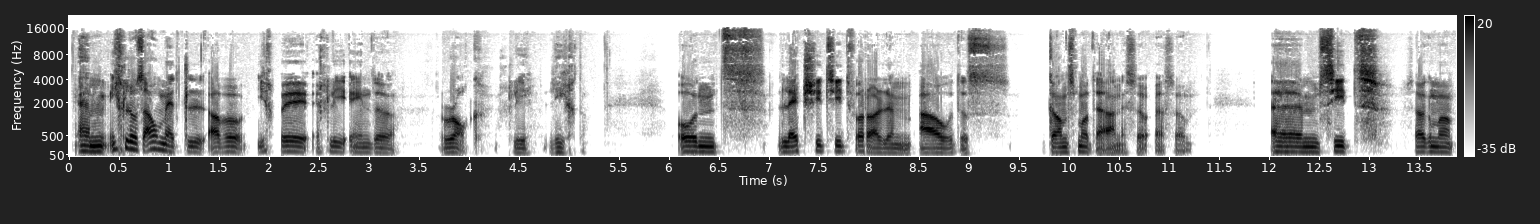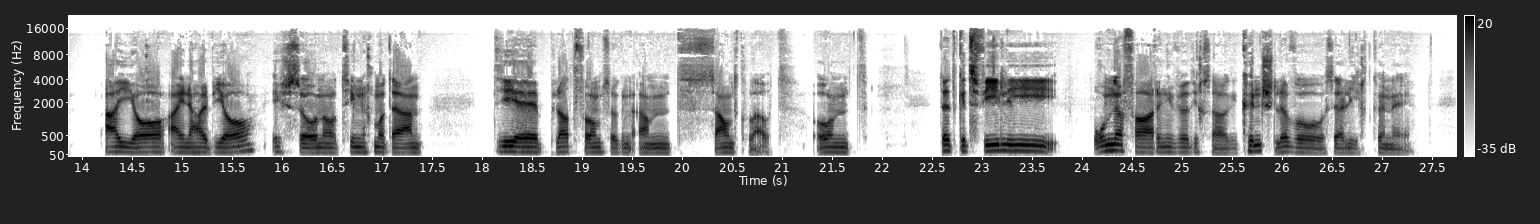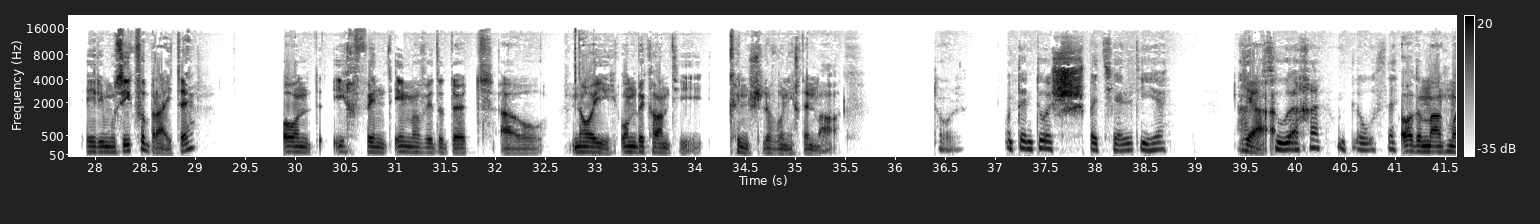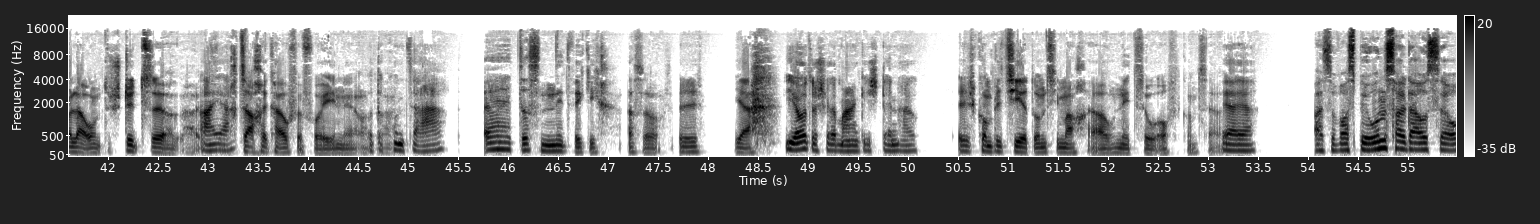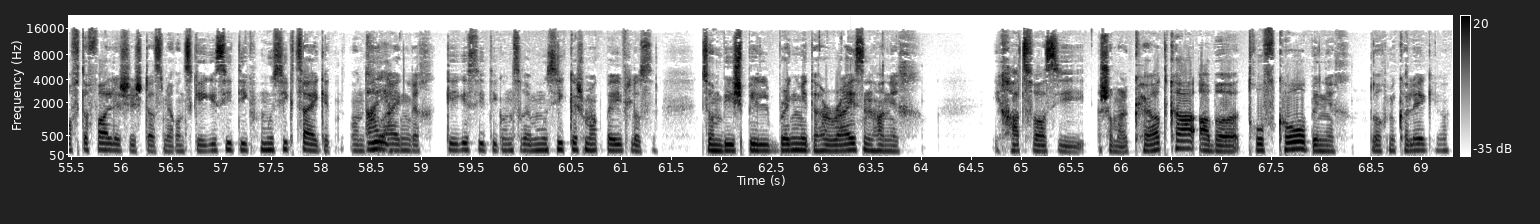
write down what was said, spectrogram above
Ähm, ich höre auch Metal, aber ich bin ein bisschen in der Rock, ein bisschen leichter. Und letzte Zeit vor allem auch das ganz moderne, so, also ähm, seit, sagen wir, ein Jahr, eineinhalb Jahr ist so noch ziemlich modern die äh, Plattform sogenannt Soundcloud. Und dort gibt es viele unerfahrene, würde ich sagen, Künstler, die sehr leicht können ihre Musik verbreiten Und ich finde immer wieder dort auch neue, unbekannte Künstler, die ich dann mag. Toll. Und dann tust du speziell die Ja. suchen und hören. Oder manchmal auch unterstützen, halt Ah, ja. Sachen kaufen von ihnen. Oder, Oder Konzert. äh, das nicht wirklich. Also, weil, ja, Ja, das ist ja manchmal dann auch. es ist kompliziert und sie machen auch nicht so oft Konzerte. Ja, ja. Also was bei uns halt auch sehr oft der Fall ist, ist, dass wir uns gegenseitig Musik zeigen und Ah, ja. eigentlich gegenseitig unseren Musikgeschmack beeinflussen. Zum Beispiel Bring Me the Horizon habe ich, ich hatte zwar sie schon mal gehört, gehabt, aber drauf gekommen bin ich durch mein Kollege, ja.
